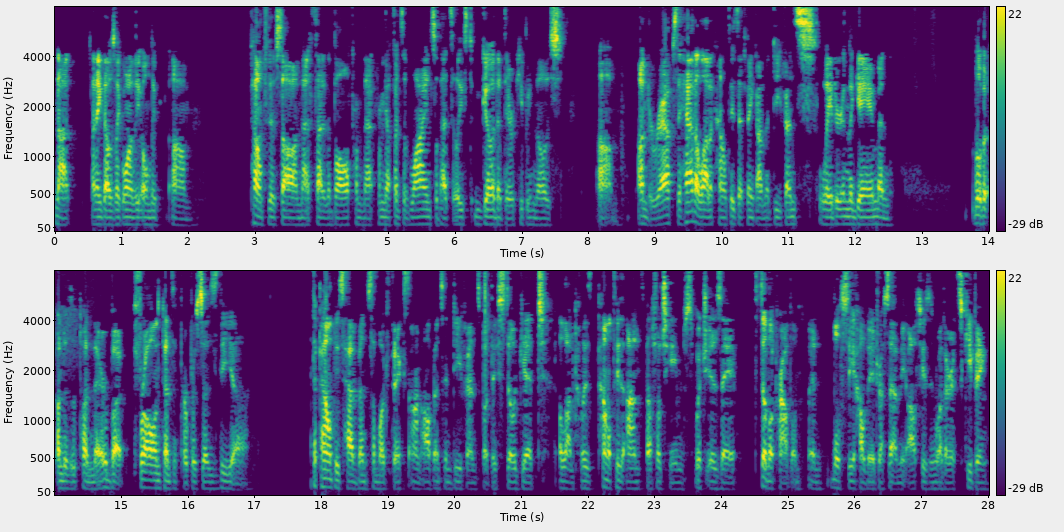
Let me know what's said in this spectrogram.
Not, I think that was like one of the only um, penalties I saw on that side of the ball from that from the offensive line. So that's at least good that they were keeping those um, under wraps. They had a lot of penalties, I think, on the defense later in the game, and a little bit undisciplined there, but for all intents and purposes, the uh, the penalties have been somewhat fixed on offense and defense, but they still get a lot of penalties on special teams, which is a still a problem. And we'll see how they address that in the offseason, whether it's keeping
